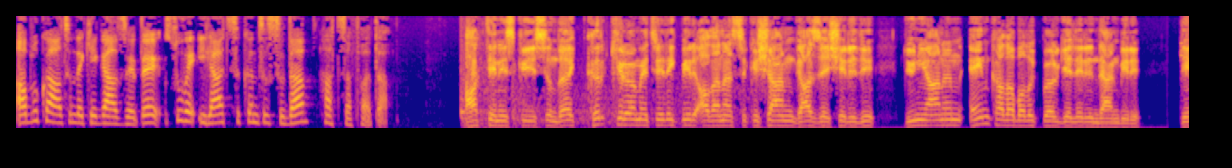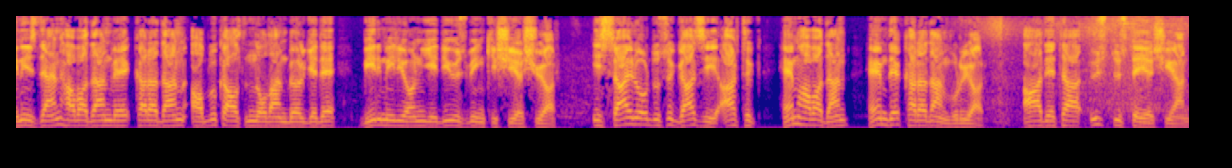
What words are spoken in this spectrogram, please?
Abluka altındaki Gazze'de su ve ilaç sıkıntısı da had safhada. Akdeniz kıyısında 40 kilometrelik bir alana sıkışan Gazze şeridi dünyanın en kalabalık bölgelerinden biri. Denizden, havadan ve karadan abluk altında olan bölgede 1 milyon 700 bin kişi yaşıyor. İsrail ordusu Gazze'yi artık hem havadan hem de karadan vuruyor. Adeta üst üste yaşayan,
